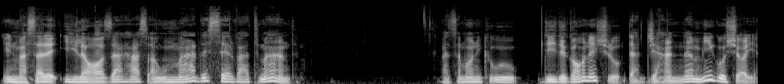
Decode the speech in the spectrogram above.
این مسئله ایل آذر هست و اون مرد ثروتمند. و زمانی که او دیدگانش رو در جهنم میگشایه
